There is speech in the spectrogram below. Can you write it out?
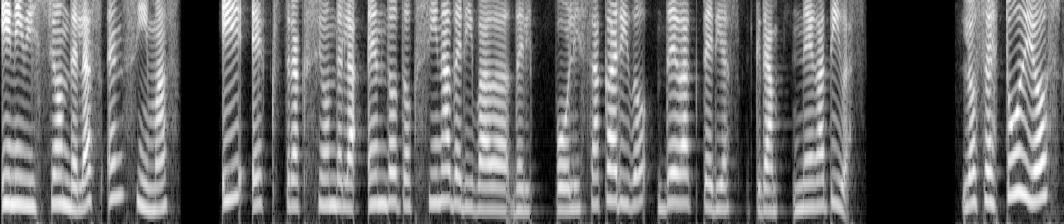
inhibición de las enzimas y extracción de la endotoxina derivada del polisacárido de bacterias gram negativas. Los estudios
